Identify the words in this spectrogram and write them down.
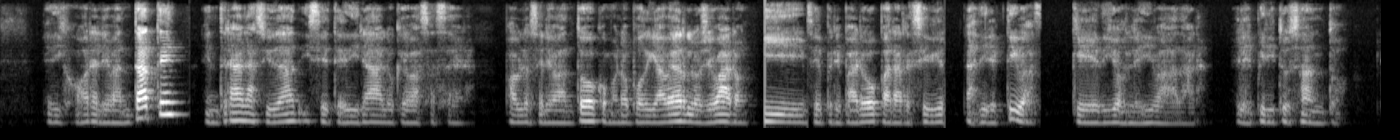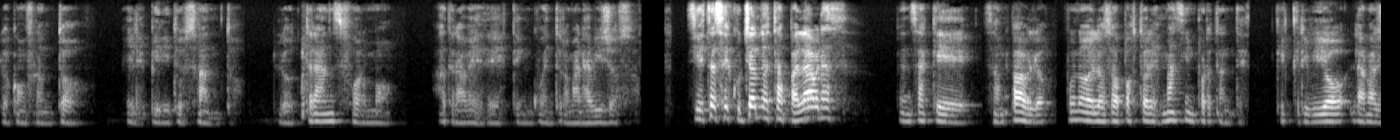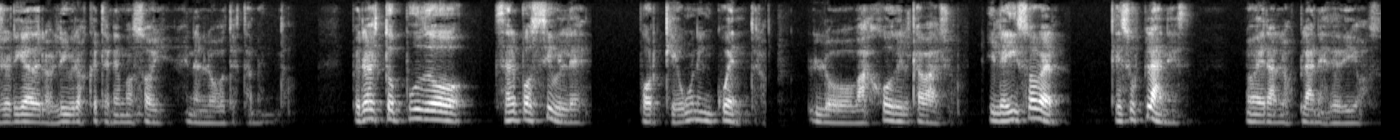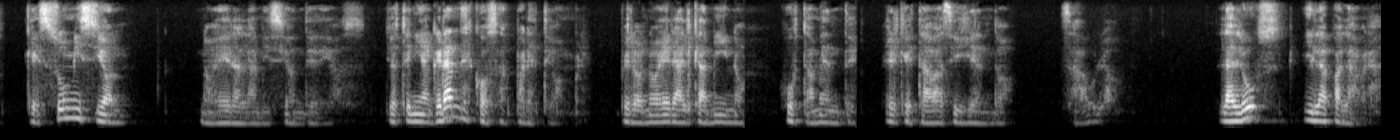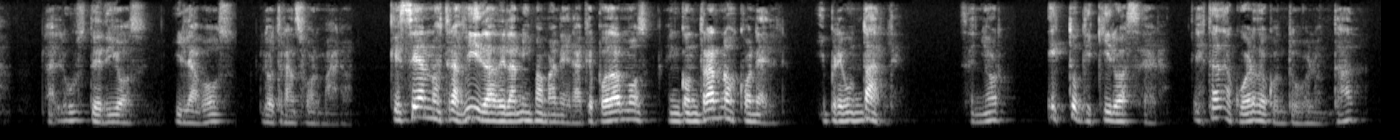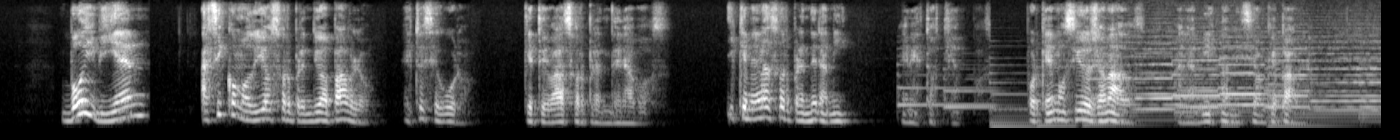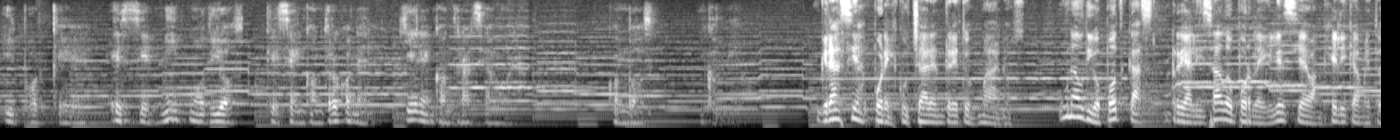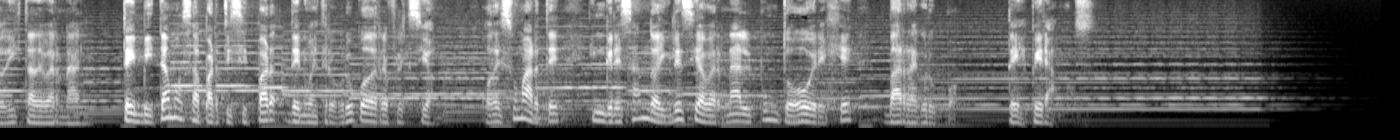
Le dijo, ahora levántate, entra a la ciudad y se te dirá lo que vas a hacer. Pablo se levantó, como no podía ver, lo llevaron y se preparó para recibir las directivas que Dios le iba a dar. El Espíritu Santo lo confrontó, el Espíritu Santo lo transformó a través de este encuentro maravilloso. Si estás escuchando estas palabras, pensás que San Pablo fue uno de los apóstoles más importantes que escribió la mayoría de los libros que tenemos hoy en el Nuevo Testamento. Pero esto pudo ser posible porque un encuentro lo bajó del caballo y le hizo ver que sus planes no eran los planes de Dios, que su misión no era la misión de Dios. Dios tenía grandes cosas para este hombre, pero no era el camino justamente el que estaba siguiendo Saulo. La luz y la palabra, la luz de Dios y la voz lo transformaron. Que sean nuestras vidas de la misma manera, que podamos encontrarnos con Él y preguntarle, Señor, ¿esto que quiero hacer está de acuerdo con tu voluntad? ¿Voy bien? Así como Dios sorprendió a Pablo, estoy seguro que te va a sorprender a vos y que me va a sorprender a mí en estos tiempos, porque hemos sido llamados a la misma misión que Pablo y porque ese mismo Dios que se encontró con él quiere encontrarse ahora con vos y conmigo. Gracias por escuchar Entre tus manos, un audio podcast realizado por la Iglesia Evangélica Metodista de Bernal. Te invitamos a participar de nuestro grupo de reflexión Podés sumarte ingresando a iglesiavernal.org barra grupo. Te esperamos.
